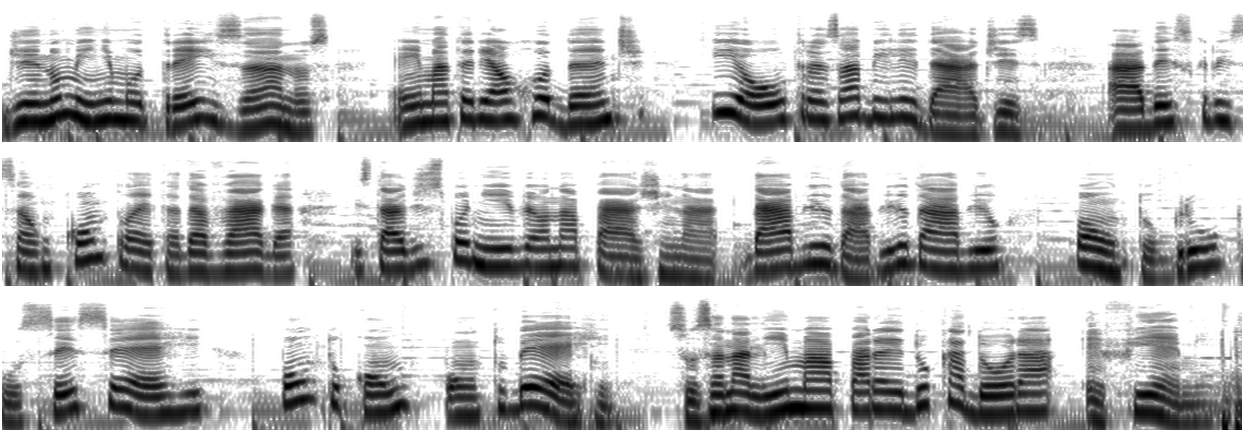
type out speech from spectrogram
de no mínimo três anos em material rodante e outras habilidades. A descrição completa da vaga está disponível na página www.grupoccr.com.br. Suzana Lima para Educadora FM.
